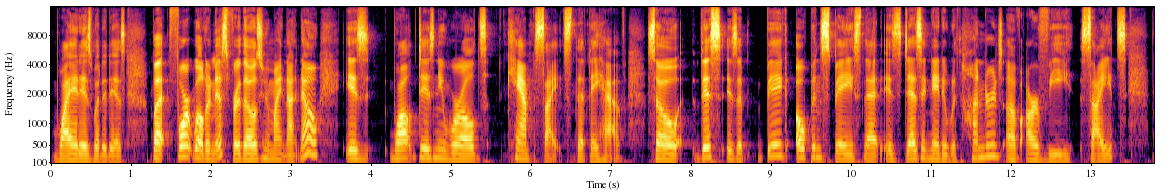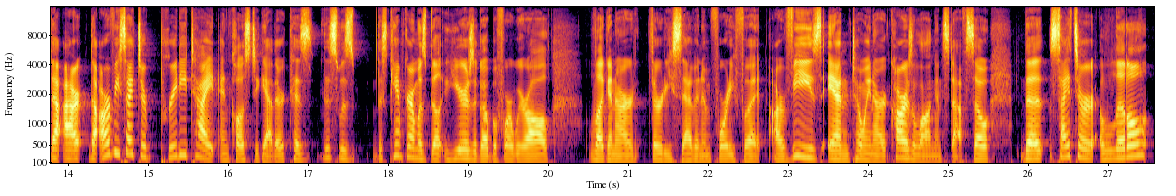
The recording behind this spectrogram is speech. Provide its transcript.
why it is what it is. But Fort Wilderness, for those who might not know, is Walt Disney World's campsites that they have. So, this is a big open space that is designated with hundreds of RV sites. The, the RV sites are pretty tight and close together because this was this campground was built years ago before we were all lugging our 37 and 40 foot RVs and towing our cars along and stuff. So the sites are a little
